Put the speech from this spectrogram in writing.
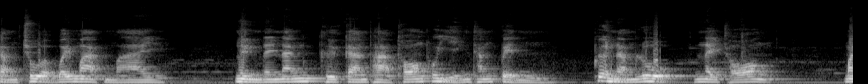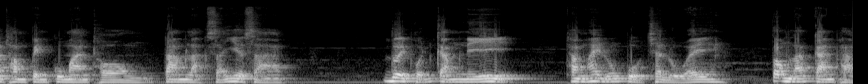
กรรมชั่วไว้มากมาย หนึ่งในนั้นคือการผ่าท้องผู้หญิงทั้งเป็น เพื่อนำลูกในท้อง มาทำเป็นกุมารทองตามหลักไสยศาสตร์ ด้วยผลกรรมนี้ทำให้หลวงปู่ฉลวย ต้องรับการผ่า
